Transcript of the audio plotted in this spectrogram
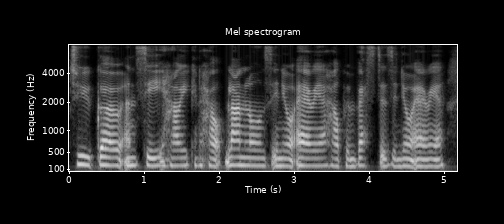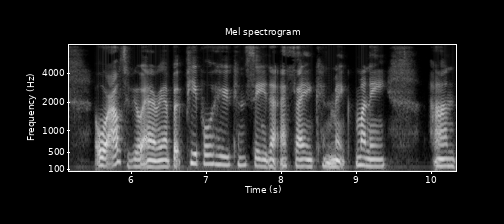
to go and see how you can help landlords in your area, help investors in your area or out of your area, but people who can see that SA can make money and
